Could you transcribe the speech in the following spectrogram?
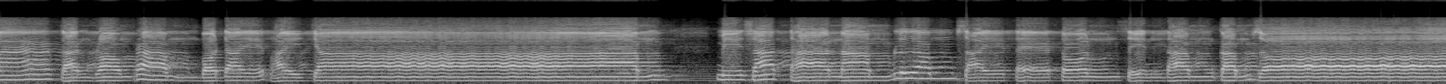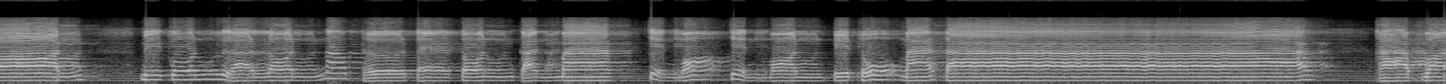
มากันพร้อมพร่ำบ่ได้ภัยจามมีศรัทธานำเลื่อมใสแต่ตนสินธรรมคำสอน มีคนเหลือหลอนนับเธอแต่ตนกันมา เช่นหมอเช่นมอนปิตุมาตา ขาบไว้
